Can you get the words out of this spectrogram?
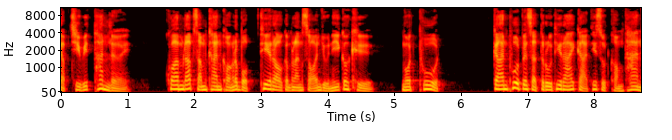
กับชีวิตท่านเลย ความลับสำคัญของระบบที่เรากำลังสอนอยู่นี้ก็คือ งดพูด การพูดเป็นศัตรูที่ร้ายกาจที่สุดของท่าน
